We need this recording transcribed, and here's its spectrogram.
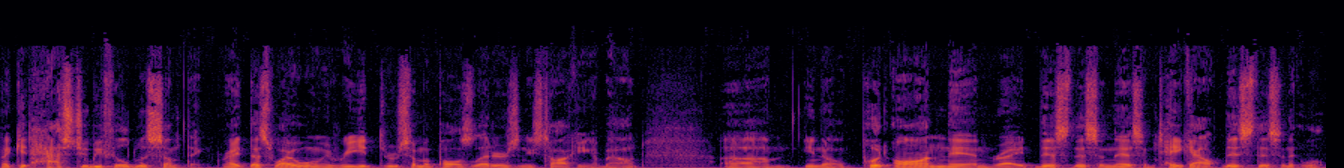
Like it has to be filled with something, right? That's why when we read through some of Paul's letters and he's talking about, um, you know, put on then, right, this, this, and this, and take out this, this, and that. Well,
